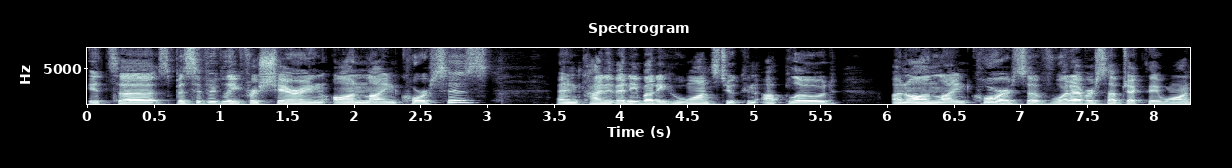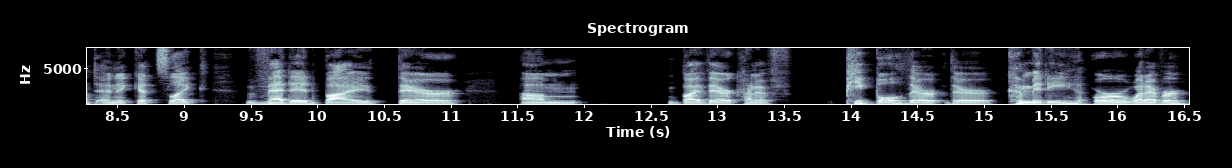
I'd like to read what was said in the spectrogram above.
it's uh specifically for sharing online courses and kind of anybody who wants to can upload an online course of whatever subject they want and it gets like vetted by their um by their kind of people their their committee or whatever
